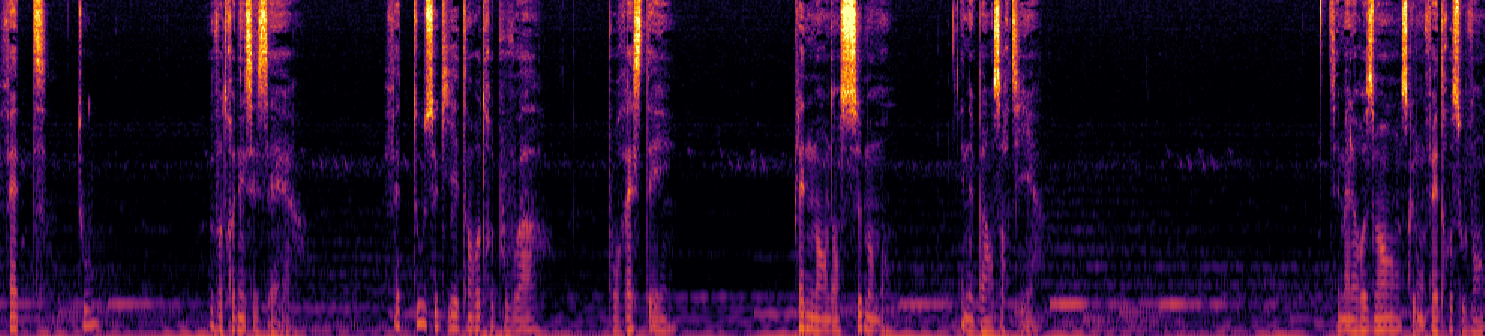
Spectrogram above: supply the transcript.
Faites tout votre nécessaire. Faites tout ce qui est en votre pouvoir pour rester pleinement dans ce moment et ne pas en sortir. C'est malheureusement ce que l'on fait trop souvent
